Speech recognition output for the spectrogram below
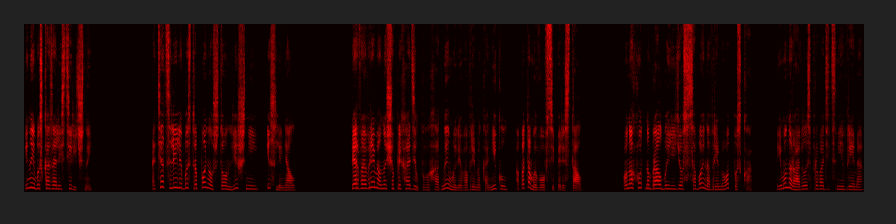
Иные бы сказали истеричной. Отец Лили быстро понял, что он лишний, и слинял. Первое время он еще приходил по выходным или во время каникул, а потом и вовсе перестал. Он охотно брал бы ее с собой на время отпуска, Ему нравилось проводить с ней время,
